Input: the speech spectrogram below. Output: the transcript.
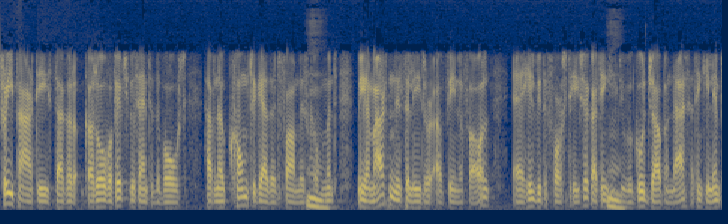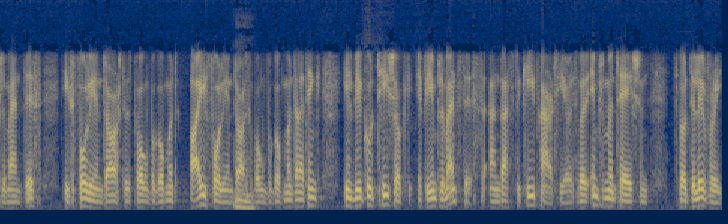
three parties that got, got over 50% of the vote have now come together to form this mm. government. Micheál Martin is the leader of Fianna Fáil. Uh, he'll be the first Taoiseach. I think mm. he'll do a good job on that. I think he'll implement this. He's fully endorsed his programme for government. I fully endorse mm. the programme for government, and I think he'll be a good Taoiseach if he implements this. And that's the key part here. It's about implementation. It's about delivery.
